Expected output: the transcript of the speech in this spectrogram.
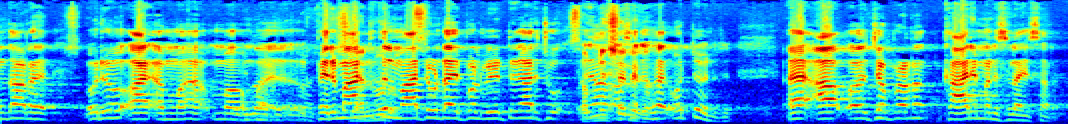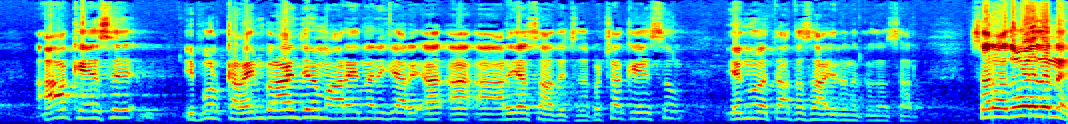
എന്താണ് ഒരു പെരുമാറ്റത്തിൽ മാറ്റം ഉണ്ടായപ്പോൾ വീട്ടുകാർ ഒറ്റ മിനിറ്റ്. ചോദിച്ചപ്പോഴാണ് കാര്യം മനസ്സിലായി സാർ ആ കേസ് ഇപ്പോൾ ക്രൈംബ്രാഞ്ചിന് മാറിയെന്ന് എനിക്ക് അറിയാൻ സാധിച്ചത്. പക്ഷെ ആ കേസും എങ്ങും എത്താത്ത സാഹചര്യം നിൽക്കുന്നത് സാർ. സാർ അതുപോലെ തന്നെ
